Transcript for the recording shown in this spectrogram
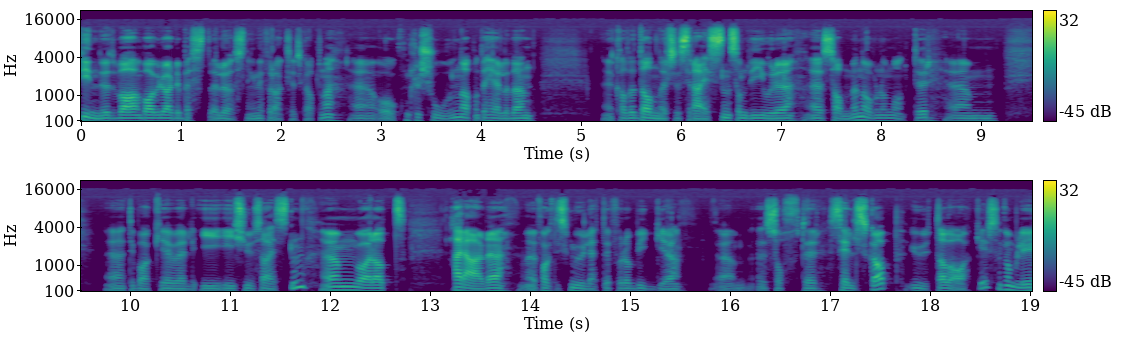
finne ut hva, hva vil være de beste løsningene for aksjeselskapene. Eh, og konklusjonen av hele den eh, dannelsesreisen som de gjorde eh, sammen over noen måneder, um, Eh, tilbake vel i, i 2016, um, var at her er det eh, faktisk muligheter for å bygge um, software-selskap ut av Aker, som kan bli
